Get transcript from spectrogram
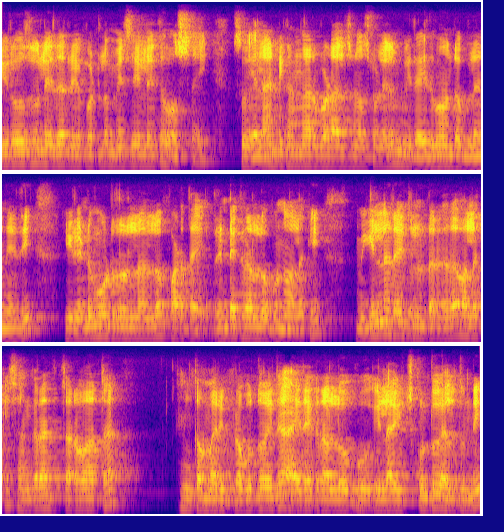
ఈ రోజు లేదా రేపట్లో మెసేజ్లు అయితే వస్తాయి. సో ఎలాంటి కంగారు పడాల్సిన అవసరం లేదు. మీ రైతు బంధు డబ్బులు అనేది ఈ రెండు మూడు రోజులలో పడతాయి. రెండు ఎకరాల లోపు ఉన్న వాళ్ళకి. మిగిలిన రైతులు ఉంటారు కదా వాళ్ళకి సంక్రాంతి తర్వాత ఇంకా మరి ప్రభుత్వం అయితే ఐదు ఎకరాల లోపు ఇలా ఇచ్చుకుంటూ వెళ్తుంది.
